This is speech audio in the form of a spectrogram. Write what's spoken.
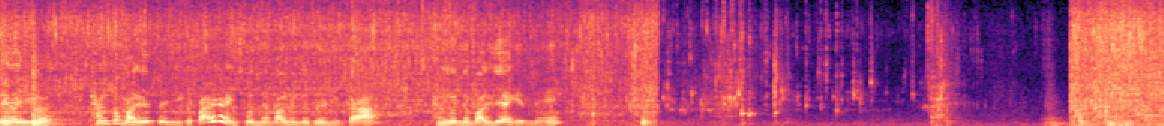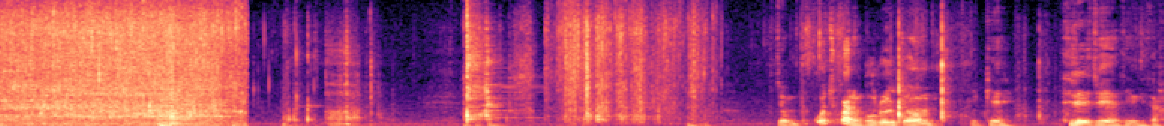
내가 이거 당근 말렸더니 이거 빨강이 좋네. 말린 거 넣으니까. 당근 좀 말려야겠네. 좀 고춧가루 물을 좀 이렇게 들여줘야 돼 여기다가.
